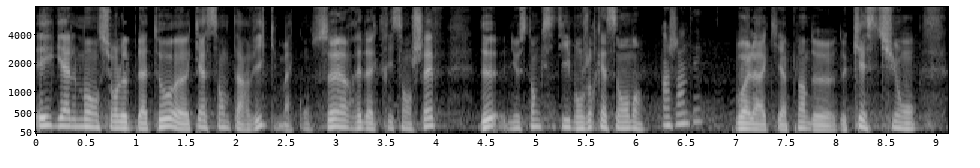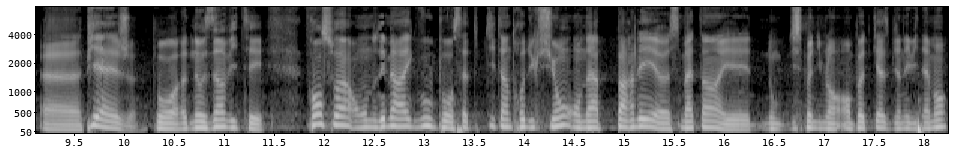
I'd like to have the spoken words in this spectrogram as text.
également sur le plateau, Cassandre Tarvik, ma consoeur, rédactrice en chef de Newstank City. Bonjour Cassandre. Enchantée. Voilà, qui a plein de, questions pièges pour nos invités. François, on démarre avec vous pour cette petite introduction. On a parlé euh, ce matin, et donc disponible en, podcast bien évidemment,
